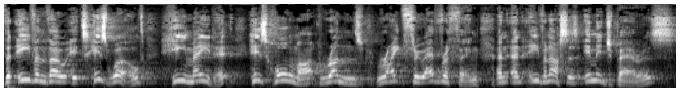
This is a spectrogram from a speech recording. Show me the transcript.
that even though it's his world, he made it, his hallmark runs right through everything, and, and even us as image bearers.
